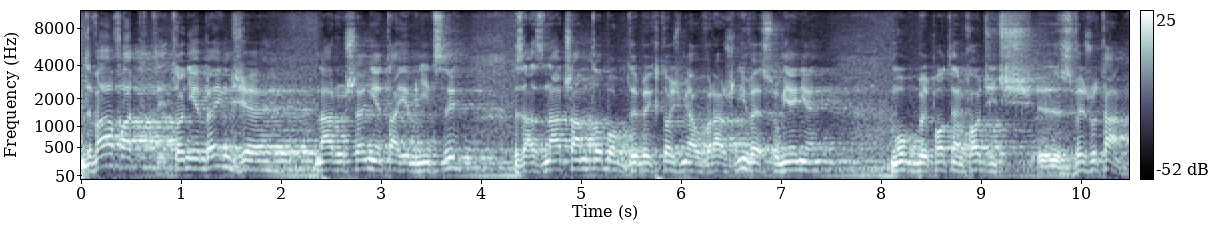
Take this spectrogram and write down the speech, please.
Dwa fakty. To nie będzie naruszenie tajemnicy. Zaznaczam to, bo gdyby ktoś miał wrażliwe sumienie, mógłby potem chodzić y, z wyrzutami.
